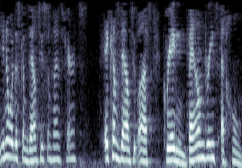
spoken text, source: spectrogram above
You know what this comes down to sometimes, parents? It comes down to us creating boundaries at home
